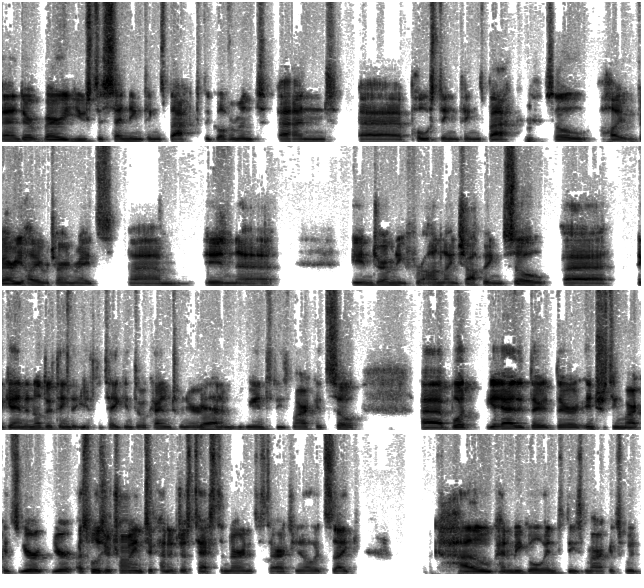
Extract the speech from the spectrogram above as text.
and they're very used to sending things back to the government and uh, posting things back. Mm. So high, very high return rates um, in uh, in Germany for online shopping. So uh, again, another thing that you have to take into account when you're yeah. kind of moving into these markets. So. Uh, but yeah, they're they're interesting markets. You're you're I suppose you're trying to kind of just test and learn at the start. You know, it's like how can we go into these markets with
